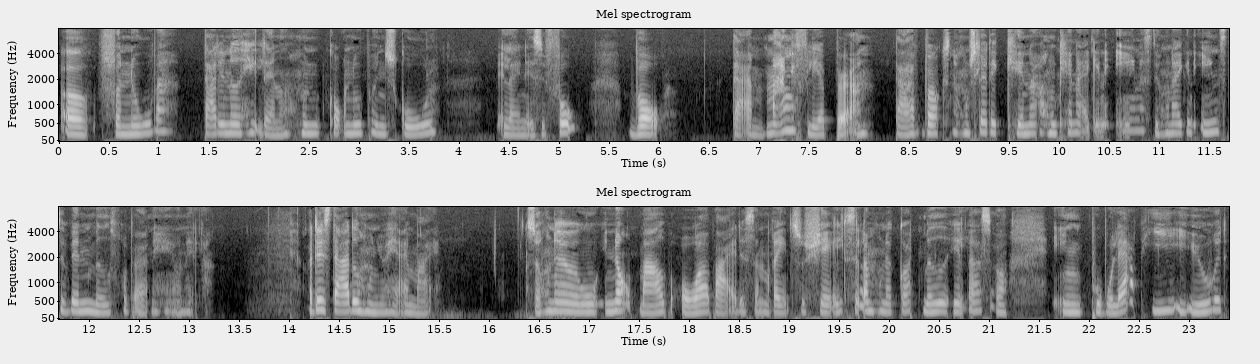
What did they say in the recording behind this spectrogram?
Og for Nova, der er det noget helt andet. Hun går nu på en skole, eller en SFO, hvor der er mange flere børn, der er voksne, hun slet ikke kender. Hun kender ikke en eneste, hun har ikke en eneste ven med fra børnehaven heller. Og det startede hun jo her i maj. Så hun er jo enormt meget på overarbejde, sådan rent socialt, selvom hun er godt med ellers, og en populær pige i øvrigt,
